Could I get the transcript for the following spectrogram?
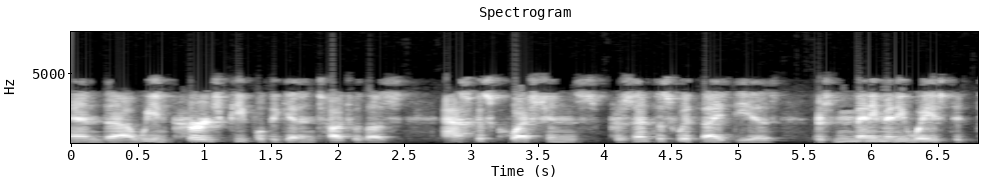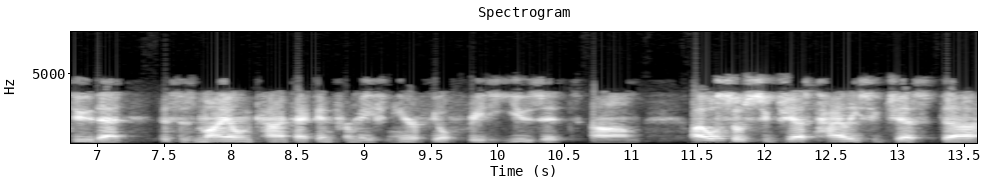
and uh, we encourage people to get in touch with us, ask us questions, present us with ideas. There's many many ways to do that. This is my own contact information here. Feel free to use it. Um, I also suggest, highly suggest uh,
